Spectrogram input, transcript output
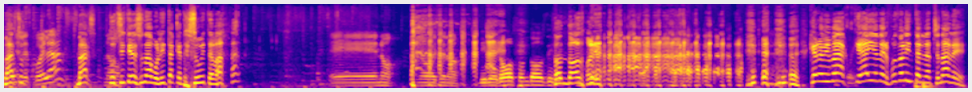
Max, ¿En la escuela? Max, ¿tú No. sí tienes una bolita que te sube y te baja? Eh, no. No, ese no. Dile dos, son dos. Dile. Son dos. ¿Qué mi Max? ¿Qué hay en el fútbol internacional? eh?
